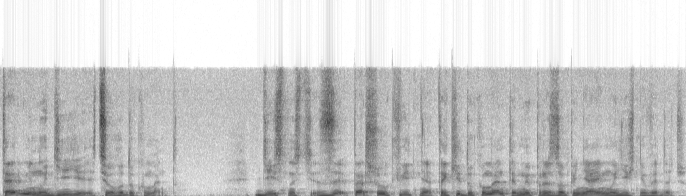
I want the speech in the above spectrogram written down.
терміну дії цього документу. Дійсності, з 1 квітня такі документи ми призупиняємо їхню видачу.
